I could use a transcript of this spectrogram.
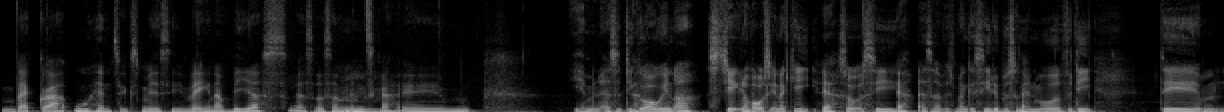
hvad gør uhensigtsmæssige vaner ved os, altså som mm. mennesker? Øh, Jamen altså, de går jo ind og stjæler vores energi, ja. så at sige. Ja. Altså, hvis man kan sige det på sådan ja. en måde. Fordi det, øhm,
